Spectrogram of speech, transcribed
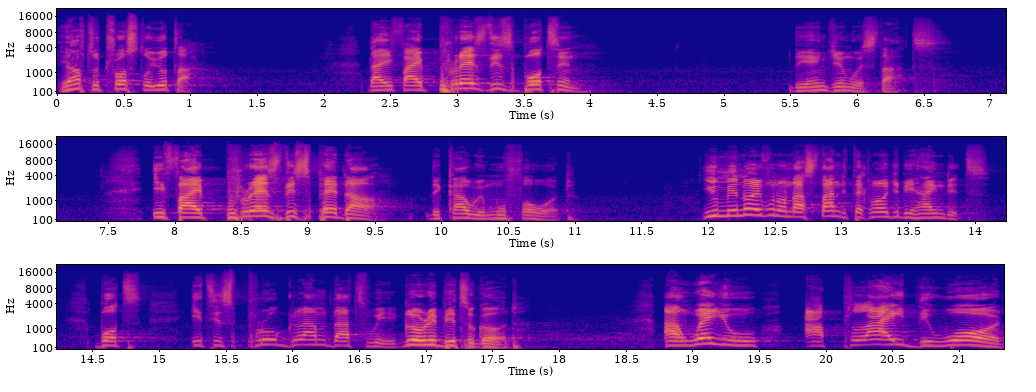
You have to trust Toyota. That if I press this button, the engine will start. If I press this pedal, the car will move forward. You may not even understand the technology behind it, but it is programmed that way. Glory be to God. And when you apply the word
